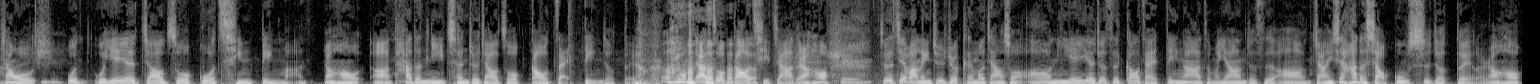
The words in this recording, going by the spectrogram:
像我我我爷爷叫做郭清定嘛，然后啊，他的昵称就叫做高仔定就对了，因为我们家做高起家的，然后就是街坊邻居就跟我讲说，哦，你爷爷就是高仔定啊，怎么样？就是啊，讲一些他的小故事就对了。然后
